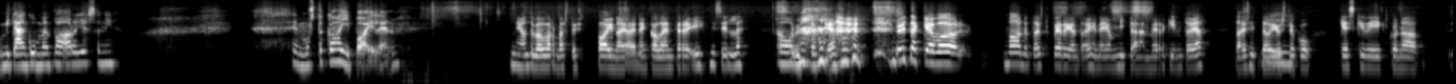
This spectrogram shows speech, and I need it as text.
mitään kummempaa arjessa, niin semmoista kaipailen. Niin on tämä varmasti painajainen kalenteri ihmisille. On. Yhtäkkiä, yhtäkkiä vaan maanantaista perjantaihin ei ole mitään merkintöjä. Tai sitten on just Niin. joku keskiviikkona 17-18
